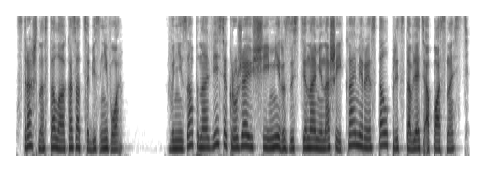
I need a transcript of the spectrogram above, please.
Страшно стало оказаться без него. Внезапно весь окружающий мир за стенами нашей камеры стал представлять опасность.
